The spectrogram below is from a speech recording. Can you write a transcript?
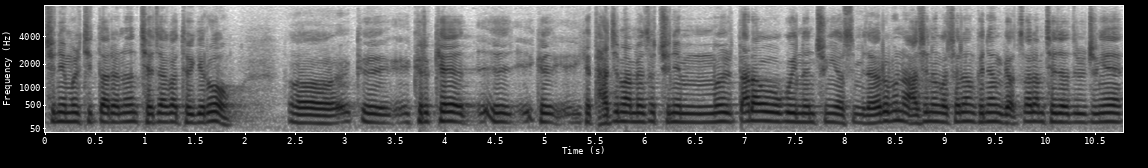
주님을 뒤따르는 제자가 되기로 어, 그, 그렇게, 그, 이렇게 다짐하면서 주님을 따라오고 있는 중이었습니다. 여러분은 아시는 것처럼 그냥 몇 사람 제자들 중에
